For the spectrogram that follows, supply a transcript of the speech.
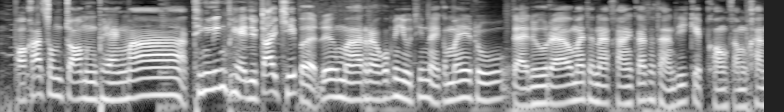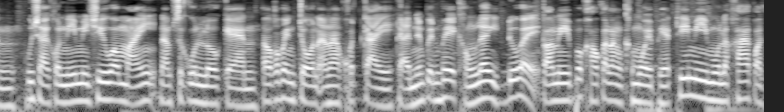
ๆเพอค่าซ่อมจอมึงแพงมาก ทิ้งลิงก์เพจอยู่ใต้คลิปเปิดเรื่องมาเราก็ไม่อยู่ที่ไหนก็ไม่รู้ แต่ดูแล้วไม่ธนาคารก็สถานที่เก็บของสำคัญ ผู้ชายคนนี้มีชื่อว่าไมค์นามสกุลโลแกนเขาก็เป็นโจรอนาคตไกลแถมยังเป็นเอกของเรื่องอีกด้วย ตอนนี้พวกเขากำลังขโมยเพชรที่มีมูลค่ากว่า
